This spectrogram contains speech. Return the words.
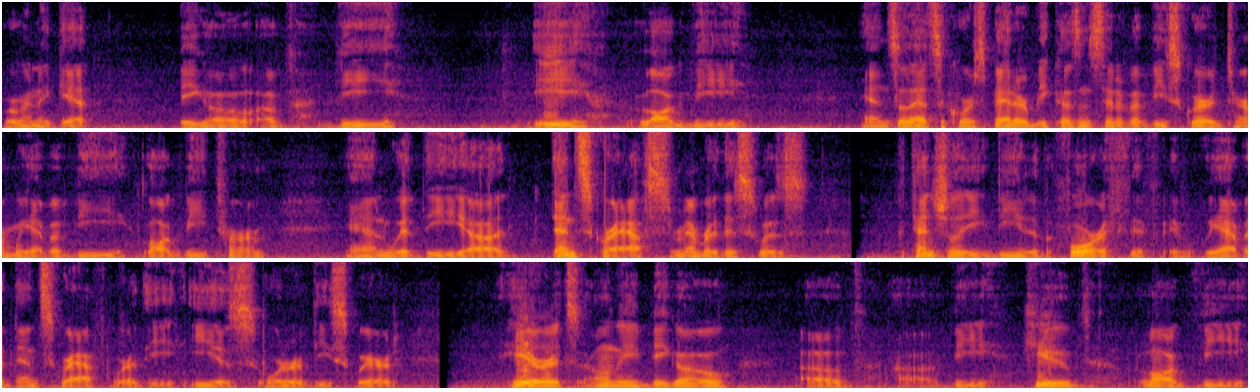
we're going to get big O of v e log v. And so that's of course better because instead of a v squared term, we have a v log v term. And with the uh, dense graphs, remember this was potentially v to the fourth if, if we have a dense graph where the e is order of v squared. Here it's only big O of uh, v cubed log v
